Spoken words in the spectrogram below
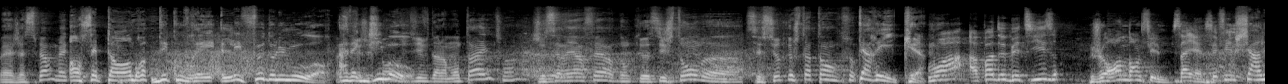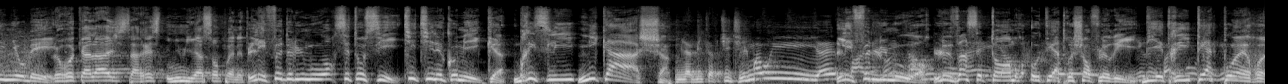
Ben, j'espère, mec. En septembre, découvrez Les Feux de l'humour Parce avec que j'ai pas Jimo, envie de vivre dans la montagne, tu vois. Je sais rien faire, donc euh, si je tombe, euh, c'est sûr que je t'attends. Tariq, Moi, à pas de bêtises, je rentre dans le film. Ça y est, c'est fini. Charlie Niobé. Le recalage, ça reste une humiliation pour un être. Les Feux de l'humour, c'est aussi Titi le comique, Brice Lee, Mika H. Il habite à Petite Île, moi oui. Les Feux de l'humour, le 20 eh, septembre au théâtre Champfleury. Billetterie théâtre.re.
